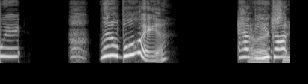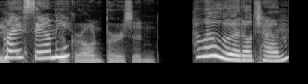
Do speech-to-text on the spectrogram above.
nowhere. Little boy, have I'm you got my A Sammy? grown person. Hello, little chum.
